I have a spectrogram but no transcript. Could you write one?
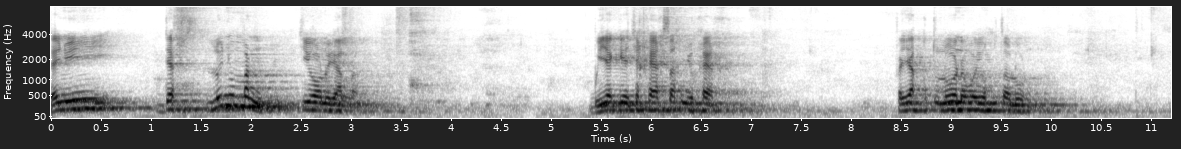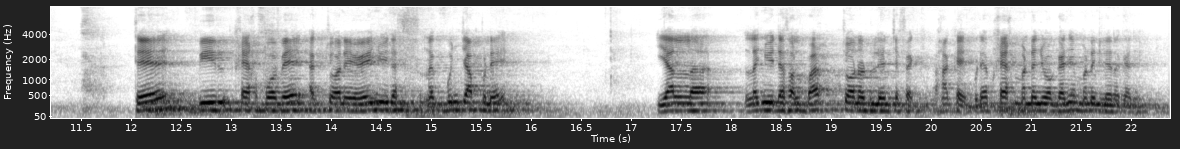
dañuy def lu ñu man ci yoonu yàlla. Bu yeggee ci xeex sax ñu xeex. Fa yaqtuluuna wa te biir xeex boobee ak coono yooyu ñuy def nag buñ jàpp ne yàlla la ñuy defal ba coono du leen ca fekk. Ah bu dee xeex mën nañoo gañe mën nañu leen a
